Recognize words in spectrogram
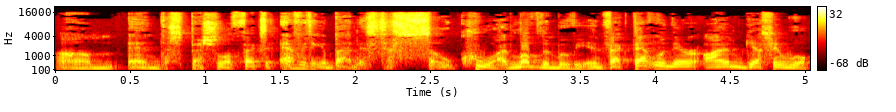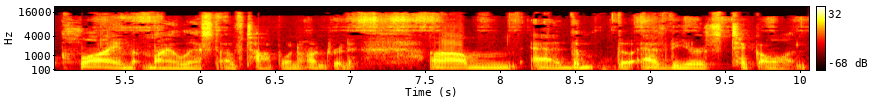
Um, and the special effects and everything about it is just so cool. I love the movie. In fact, that one there, I'm guessing will climb my list of top 100 um, as, the, the, as the years tick on.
